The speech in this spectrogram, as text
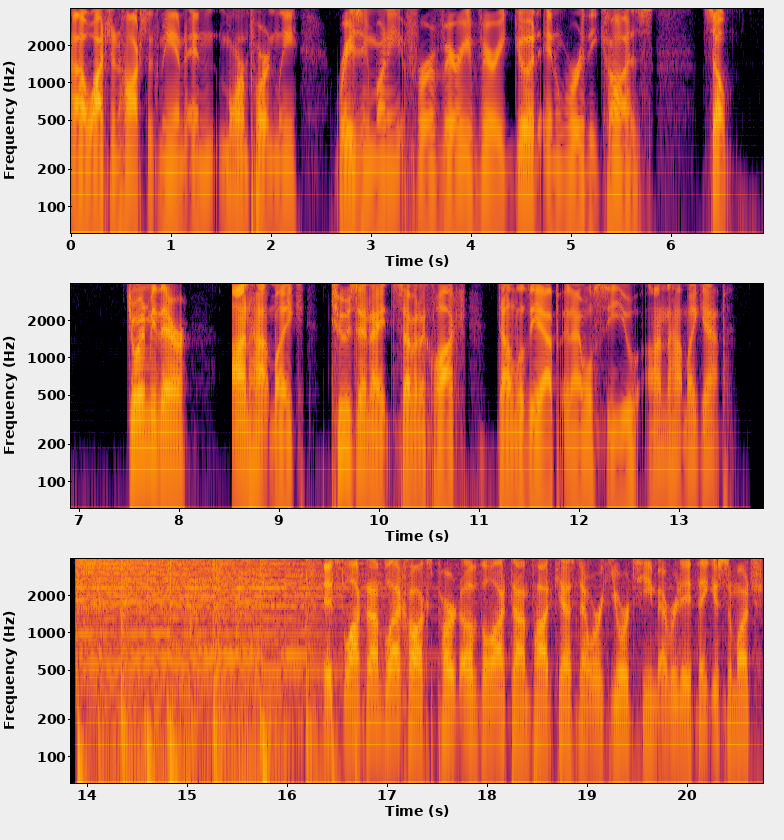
uh, watching Hawks with me, and, and more importantly, raising money for a very, very good and worthy cause. So, join me there on Hot Mic Tuesday night, 7 o'clock. Download the app, and I will see you on the Hot Mic app. It's Locked On Blackhawks, part of the Locked On Podcast Network, your team every day. Thank you so much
